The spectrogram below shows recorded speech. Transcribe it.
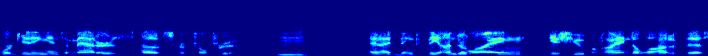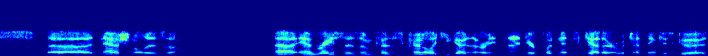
we're getting into matters of scriptural truth. Mm. And I think the underlying issue behind a lot of this uh, nationalism uh, and racism, because kind of like you guys already said, you're putting it together, which I think is good.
